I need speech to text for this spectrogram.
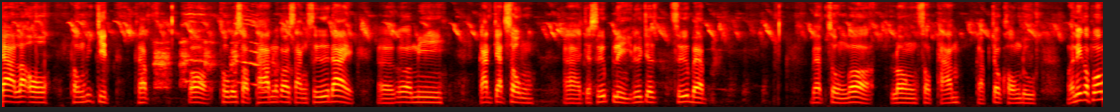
ย่าละโอทองวิจิตครับ ก็โทรไปสอบถามแล้วก็สั่งซื้อได้ก็มีการจัดส่งจะซื้อปลีกหรือจะซื้อแบบแบบส่งก็ลองสอบถามกับเจ้าของดู วันนี้ก็ผม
